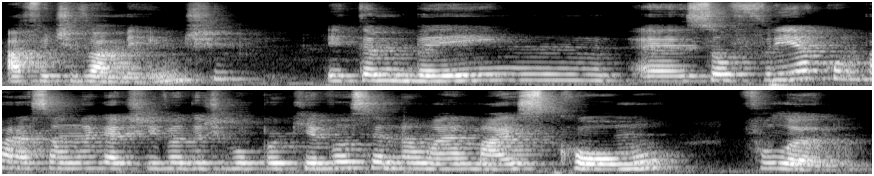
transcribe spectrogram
afetivamente, e também é, sofria a comparação negativa do tipo, por que você não é mais como fulano?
